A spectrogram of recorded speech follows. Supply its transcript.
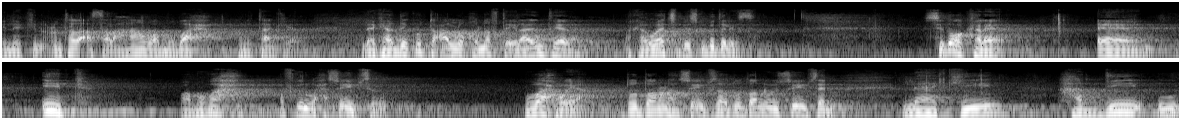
laakiin cuntada asal ahaan waa mubaax cunitaankeeda lakiin haddii ku tacalluqa nafta ilaalinteeda marka waajib bay isku beddelaysa sidoo kale iibka waa mubaax qofku inu wax soo iibsado mubaax weyaan hadduu doonana ha soo iibsado haduu doonana soo iibsan laakiin haddii uu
